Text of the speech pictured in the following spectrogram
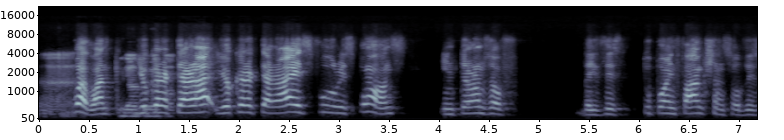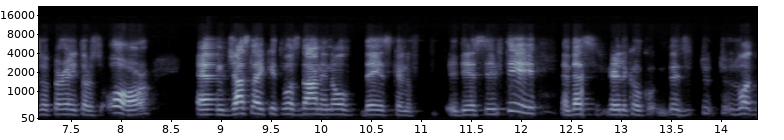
uh, well, one you characterize you characterize full response in terms of these two-point functions of these operators, or and just like it was done in old days, kind of ADS-CFT, and that's really what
